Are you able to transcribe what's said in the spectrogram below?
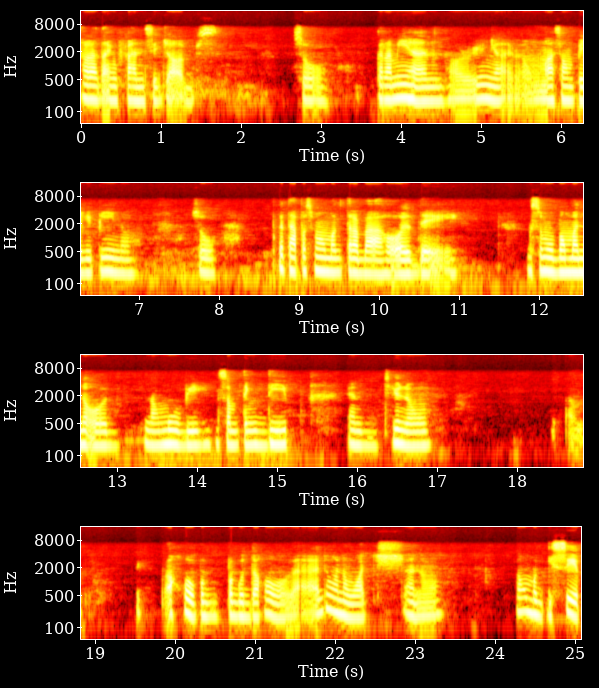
wala tayong fancy jobs. So karamihan or yun nga yung masang Pilipino. So pagkatapos mo magtrabaho all day gusto mo bang manood ng movie something deep and you know um, ako pag pagod ako I don't wanna watch ano ako mag-isip.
